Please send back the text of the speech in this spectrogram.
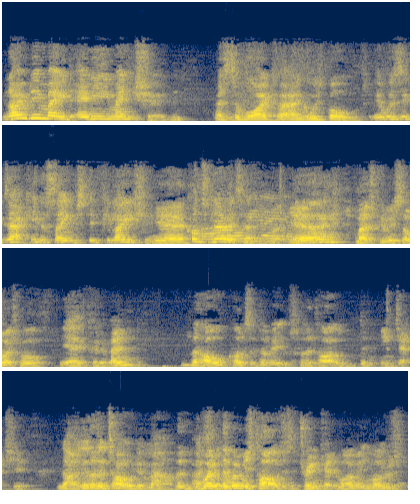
Nobody made any mention as to why Kurt Angle was bald. It was exactly the same stipulation. Yeah, Continuity. Oh, yeah, but you yeah, know? match could have been so much more. Yeah, it could have been. And the whole concept of it was for the title didn't inject jack shit. no, the, the- the title didn't matter. The, the, wo- the women's title is just a trinket at the moment. You might as well just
